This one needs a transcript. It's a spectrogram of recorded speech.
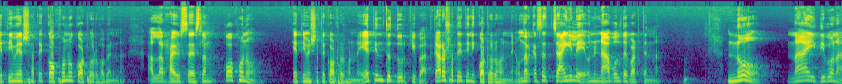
এতিমের সাথে কখনো কঠোর হবেন না। আল্লাহর হাইসা ইসলাম কখনো এতিমের সাথে কঠোর হন নাই। এতিম তো দূর কি বাত? কারোর সাথে তিনি কঠোর হন নাই। ওনার কাছে চাইলে উনি না বলতে পারতেন না। নো, নাই, দিব না।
